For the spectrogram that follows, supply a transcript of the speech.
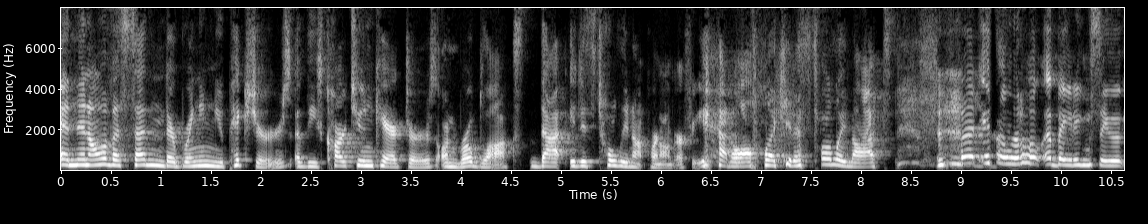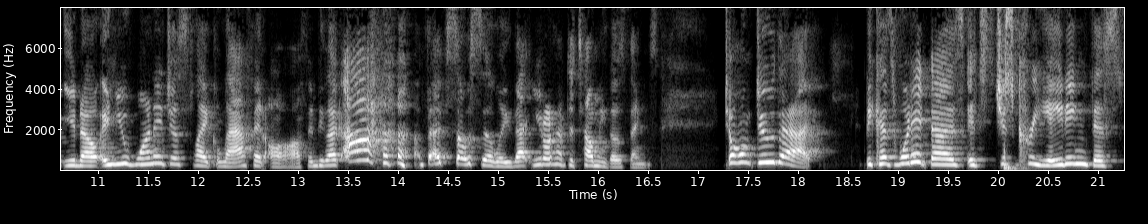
and then all of a sudden, they're bringing you pictures of these cartoon characters on Roblox that it is totally not pornography at all. Like it is totally not. but it's a little a bathing suit, you know, and you want to just like laugh it off and be like, ah, that's so silly that you don't have to tell me those things. Don't do that. Because what it does, it's just creating this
